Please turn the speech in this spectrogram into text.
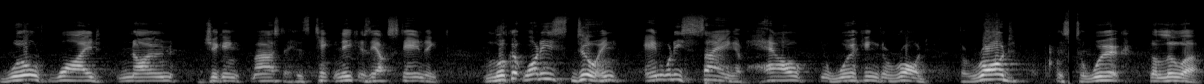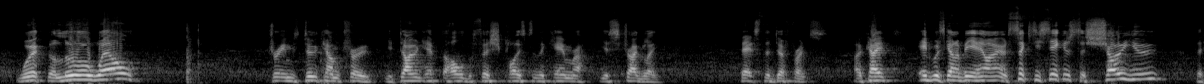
worldwide known jigging master. His technique is outstanding. Look at what he's doing and what he's saying of how you're working the rod. The rod is to work the lure. Work the lure well, dreams do come true. You don't have to hold the fish close to the camera. You're struggling. That's the difference. Okay? Edward's going to be here in 60 seconds to show you the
